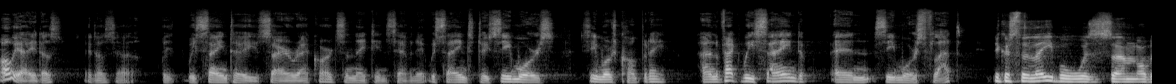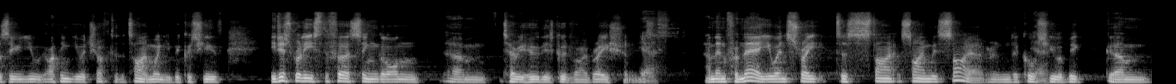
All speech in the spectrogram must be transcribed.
Oh yeah, he does. He does. Yeah. We we signed to Sire Records in 1978. We signed to Seymour's Seymour's company, and in fact, we signed in Seymour's flat. because the label was um, obviously you. I think you were chuffed at the time, weren't you? Because you've you just released the first single on um, Terri Hooley's "Good Vibrations." Yes. And then from there, you went straight to sti- sign with Sire, and of course, Yeah. you were big. Um,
